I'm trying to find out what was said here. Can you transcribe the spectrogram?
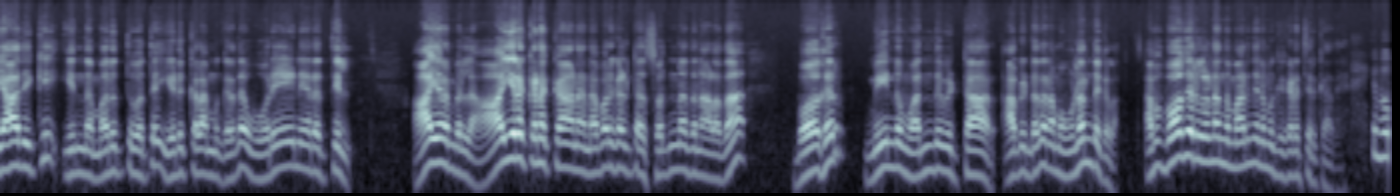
வியாதிக்கு இந்த மருத்துவத்தை எடுக்கலாம்ங்கிறத ஒரே நேரத்தில் ஆயிரம் இல்லை ஆயிரக்கணக்கான நபர்கள்ட்ட சொன்னதுனால தான் போகர் மீண்டும் வந்து விட்டார் அப்படின்றத நம்ம உணர்ந்துக்கலாம். அப்போ போகர் இல்லைன்னா அந்த மருந்து நமக்கு கிடைச்சிருக்காது. இப்போ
